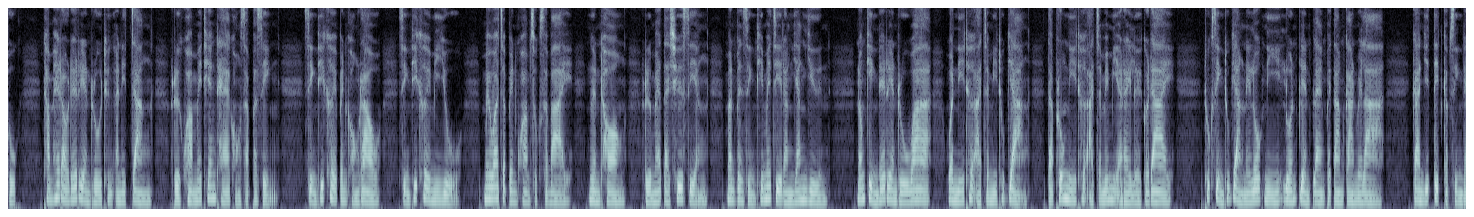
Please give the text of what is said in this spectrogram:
ทุกข์ทำให้เราได้เรียนรู้ถึงอนิจจัง หรือความไม่เที่ยงแท้ของสรรพสิ่ง สิ่งที่เคยเป็นของเรา สิ่งที่เคยมีอยู่ ไม่ว่าจะเป็นความสุขสบาย เงินทอง หรือแม้แต่ชื่อเสียง มันเป็นสิ่งที่ไม่จีรังยั่งยืน น้องกิ่งได้เรียนรู้ว่า วันนี้เธออาจจะมีทุกอย่าง แต่พรุ่งนี้เธออาจจะไม่มีอะไรเลยก็ได้ ทุกสิ่งทุกอย่างในโลกนี้ล้วนเปลี่ยนแปลงไปตามกาลเวลา การยึดติดกับสิ่งใด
